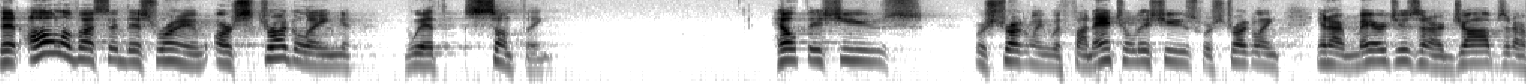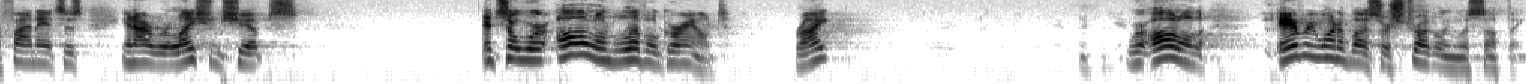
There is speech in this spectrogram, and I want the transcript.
that all of us in this room are struggling with something health issues, we're struggling with financial issues, we're struggling in our marriages and our jobs and our finances, in our relationships. And so we're all on level ground, right? We're all on, every one of us are struggling with something.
